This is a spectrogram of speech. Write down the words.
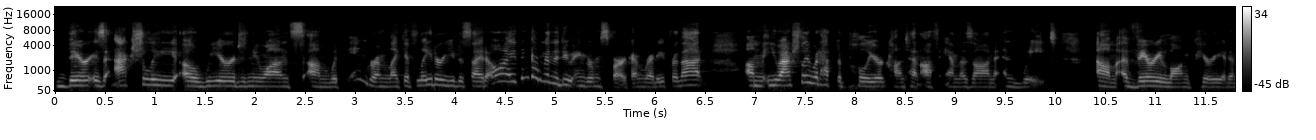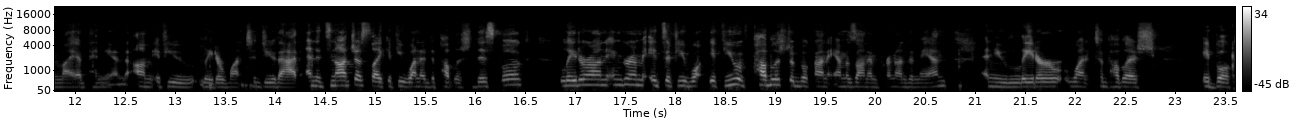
there is actually a weird nuance um, with Ingram. Like if later you decide, oh, I think I'm gonna do Ingram Spark, I'm ready for that. Um, you actually would have to pull your content off Amazon and wait um, a very long period, in my opinion, um, if you later want to do that. And it's not just like if you wanted to publish this book later on Ingram, it's if you if you have published a book on Amazon and print on demand, and you later want to publish a book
